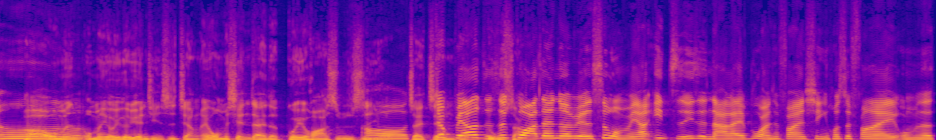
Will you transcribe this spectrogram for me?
哦，我们我们有一个愿景是这样，哎，我们现在的规划是不是有在这样？就不要只是挂在那边，是我们要一直一直拿来，不管是放在心里，或是放在我们的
